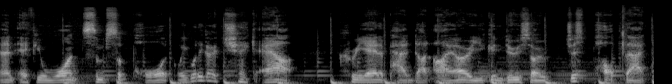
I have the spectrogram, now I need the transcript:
And if you want some support or you want to go check out creatorpad.io you can do so. Just pop that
